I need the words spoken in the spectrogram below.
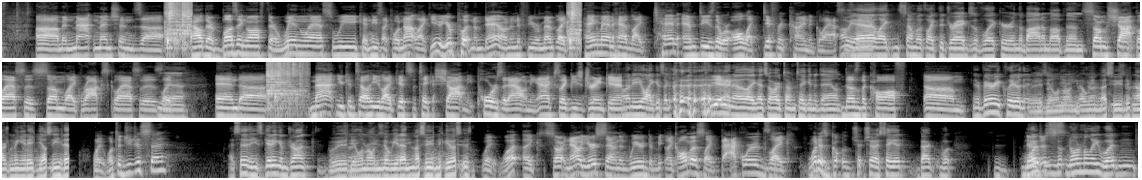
Um, and Matt mentions uh, how they're buzzing off their win last week, and he's like, "Well, not like you. You're putting them down." And if you remember, like Hangman had like ten empties that were all like different kind of glasses. Oh yeah, there. like some with like the dregs of liquor in the bottom of them. some shot glasses, some like rocks glasses, like Yeah. And uh Matt, you can tell he like gets to take a shot and he pours it out and he acts like he's drinking. And he like is like, Yeah. you know, like has a hard time taking it down. Does the cough. Um They're very clear that. Wait, what did you just say? I said he's getting him drunk. Wait, what? Like sorry, now you're sounding weird to me, like almost like backwards, like what is go- Should, should I say it back? What? No, what just- n- normally wouldn't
